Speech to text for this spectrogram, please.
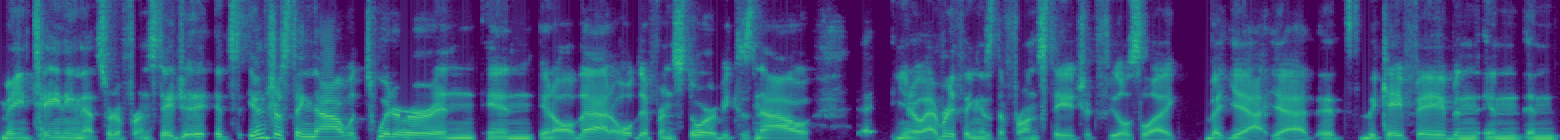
maintaining that sort of front stage. It, it's interesting now with twitter and and and all that a whole different story because now you know everything is the front stage it feels like. But yeah yeah it's the kayfabe and and, and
